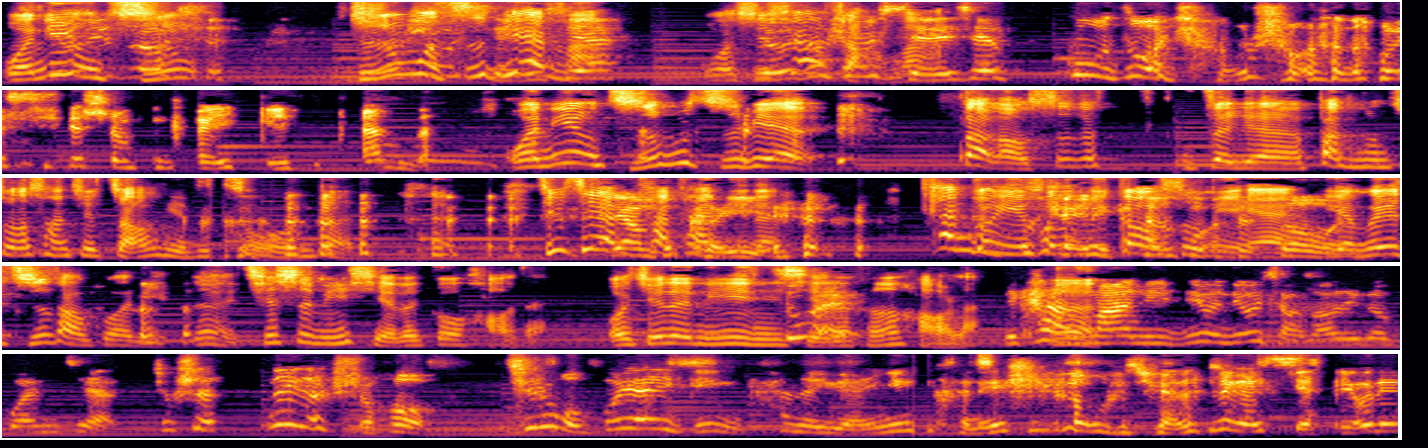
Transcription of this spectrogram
我利用植植物之便嘛。我是校长嘛。写一些故作成熟的东西，是不可以给你看的。我利用职务之便。到老师的这个办公桌上去找你的作文本，就这样看看你的，看过以后没告诉你，也没有指导过你。对，其实你写的够好的，我觉得你已经写的很好了。你看妈，你你有你有讲到一个关键，就是那个时候，其实我不愿意给你看的原因，肯定是因为我觉得这个写的有点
